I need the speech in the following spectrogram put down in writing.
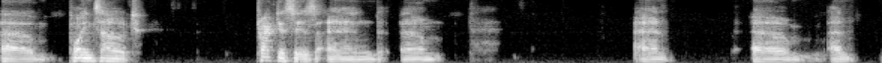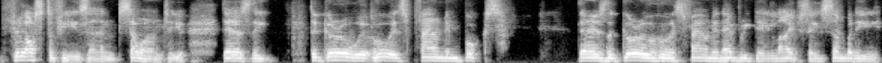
um, points out practices and um, and um, and philosophies and so on to you. There's the the guru who is found in books. There is the guru who is found in everyday life. Say somebody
